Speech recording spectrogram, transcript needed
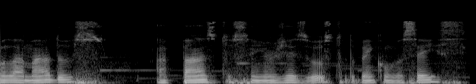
Olá, amados, a paz do Senhor Jesus, tudo bem com vocês?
